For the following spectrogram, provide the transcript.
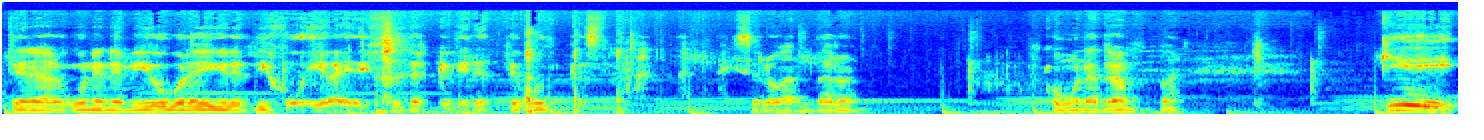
tienen algún enemigo por ahí que les dijo, oye, vaya a disfrutar que ver este podcast. y se lo mandaron como una trampa. ¿Qué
